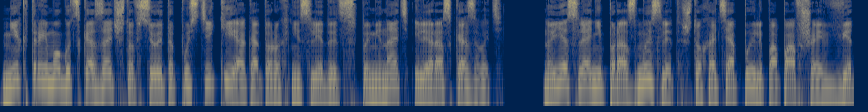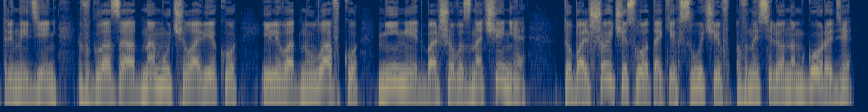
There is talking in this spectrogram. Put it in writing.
Некоторые могут сказать, что все это пустяки, о которых не следует вспоминать или рассказывать. Но если они поразмыслят, что хотя пыль, попавшая в ветреный день в глаза одному человеку или в одну лавку, не имеет большого значения, то большое число таких случаев в населенном городе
